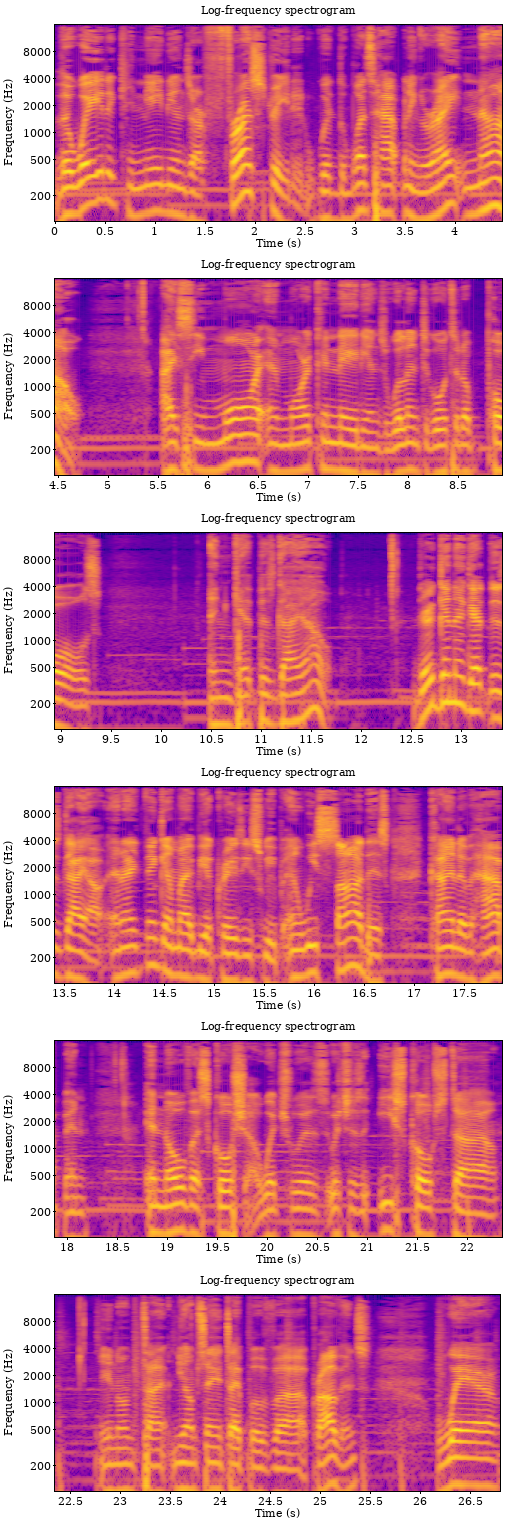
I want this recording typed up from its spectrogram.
the way the Canadians are frustrated with what's happening right now. I see more and more Canadians willing to go to the polls and get this guy out. They're gonna get this guy out, and I think it might be a crazy sweep. And we saw this kind of happen in Nova Scotia, which was which is East Coast, uh, you know, ty- you know, I'm saying, type of uh, province, where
